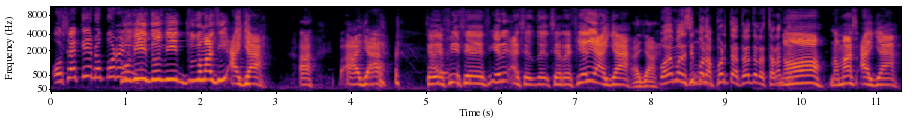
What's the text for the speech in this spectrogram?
O sea que no por Tú el... di, tú di, tú nomás di allá. Ah, allá. Se, refi- se refiere, a- se, se refiere a allá. Allá. ¿Podemos decir por la puerta de atrás del restaurante? No, nomás allá.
